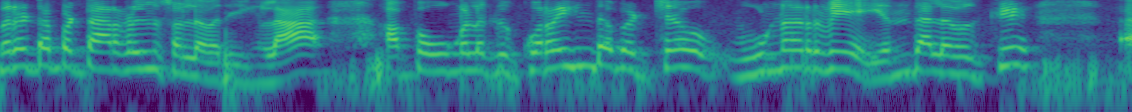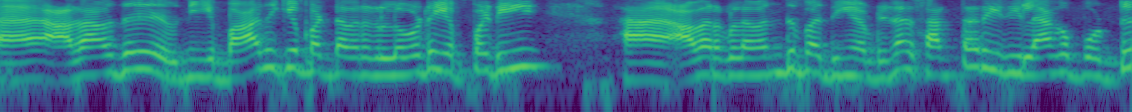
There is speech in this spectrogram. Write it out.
மிரட்டப்பட்டார்கள்னு சொல்ல வரீங்களா? அப்போ உங்களுக்கு குறைந்த அதிகபட்ச உணர்வே எந்த அளவுக்கு அதாவது நீங்கள் பாதிக்கப்பட்டவர்களோடு எப்படி அவர்களை வந்து பார்த்தீங்க அப்படின்னா சட்ட ரீதியிலாக போட்டு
